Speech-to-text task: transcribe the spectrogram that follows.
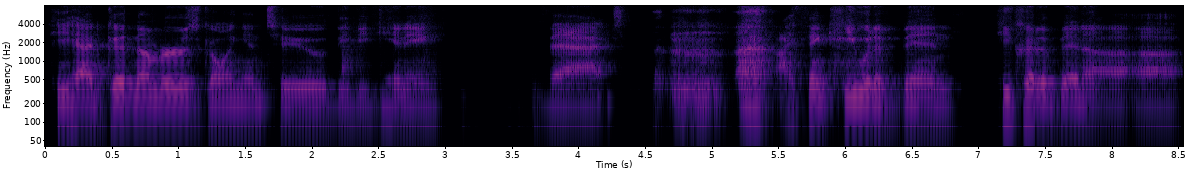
He had good numbers going into the beginning that I think he would have been, he could have been a, a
